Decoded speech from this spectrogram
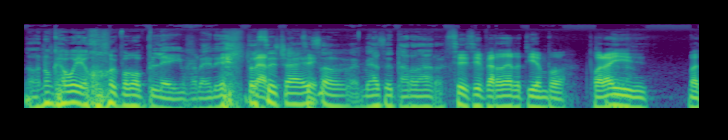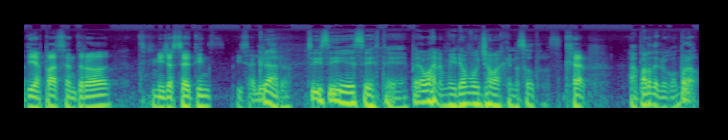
No, nunca voy a un juego y pongo play. por ahí. Entonces Claro, ya sí. eso me hace tardar. Sí, sí, perder tiempo. Por ahí Matías Paz entró, miró settings y salió. Claro. Sí, sí, es este. Pero bueno, miró mucho más que nosotros. Claro. Aparte lo compró.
